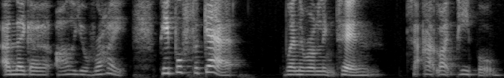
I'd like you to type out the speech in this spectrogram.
And they go, oh, you're right. People forget when they're on LinkedIn to act like people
